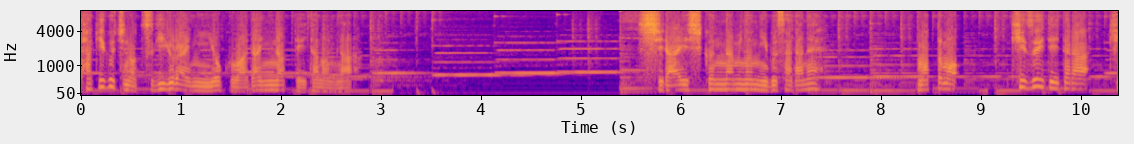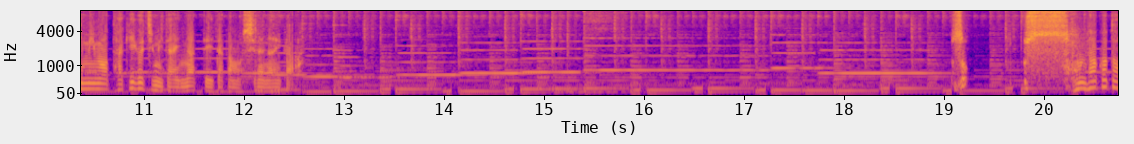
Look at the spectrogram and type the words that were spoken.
滝口の次ぐらいによく話題になっていたのにな。白石君並みの鈍さだね。もっとも気づいていたら君も滝口みたいになっていたかもしれないが。そそんなこと。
